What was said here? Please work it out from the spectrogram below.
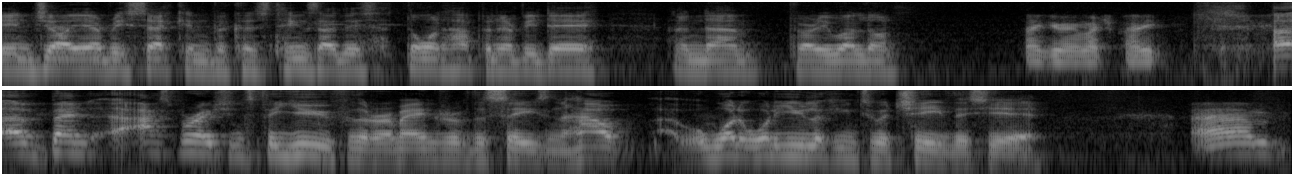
Enjoy every second because things like this don't happen every day. And um, very well done. Thank you very much, Paddy. Uh, Uh, ben, aspirations for you for the remainder of the season. How, what, what are you looking to achieve this year? Um,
